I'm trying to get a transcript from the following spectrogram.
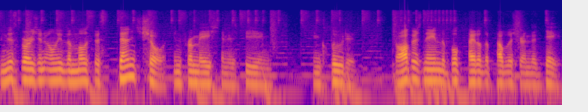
In this version, only the most essential information is being included. The author's name, the book title, the publisher, and the date.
